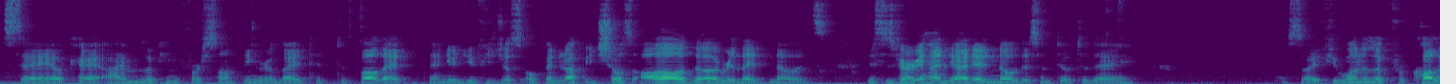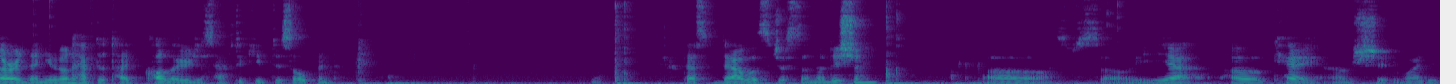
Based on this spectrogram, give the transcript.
say, okay, I'm looking for something related to bullet. Then you, if you just open it up, it shows all the related nodes. This is very handy. I didn't know this until today. So if you want to look for color, then you don't have to type color. You just have to keep this open. That's that was just an addition. Uh, so yeah, okay. Oh shit, why did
